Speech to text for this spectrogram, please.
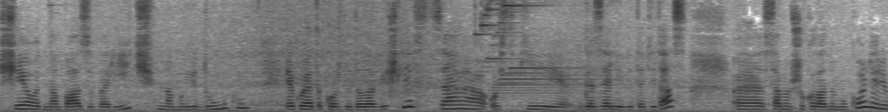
Ще одна базова річ, на мою думку, яку я також додала в вішліс, це ось такі газелі від Adidas, е, саме в шоколадному кольорі.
